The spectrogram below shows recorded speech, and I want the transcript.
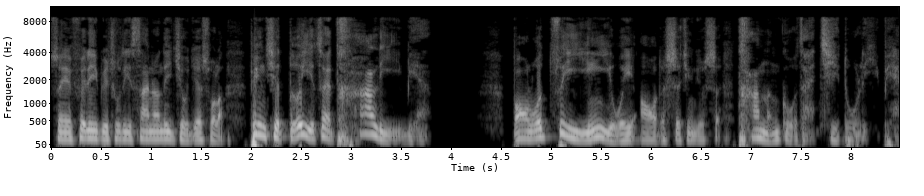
所以《腓立比书》第三章第九节说了，并且得以在他里边。保罗最引以为傲的事情就是他能够在基督里边，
